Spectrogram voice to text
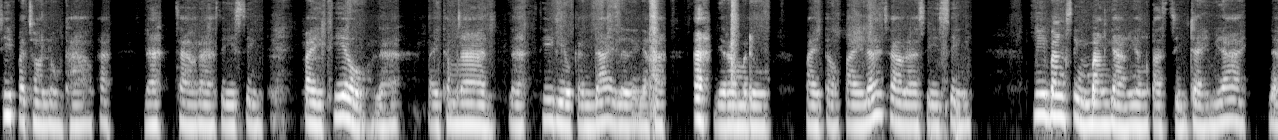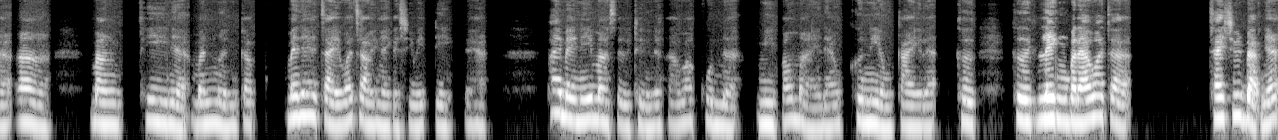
ที่ประจรรองเท้าค่ะนะชาวราศีสิงห์ไปเที่ยวนะไปทำงานนะที่เดียวกันได้เลยนะคะ อะเดี๋ยวเรามาดูไปต่อไปนะ ชาวราศีสิงห์มีบางสิ่งบางอย่างยังตัดสินใจไม่ได้นะอ่าบางทีเนี่ยมันเหมือนกับไม่แน่ใจว่าจะเอายังไงกับชีวิตดีนะคะไพ่ใบนี้มาสื่อถึงนะคะว่าคุณน่ะมีเป้าหมายแล้วคือเหนี่ยวไกลแล้วคือคือเล็งไปแล้วว่าจะใช้ชีวิตแบบเนี้ย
